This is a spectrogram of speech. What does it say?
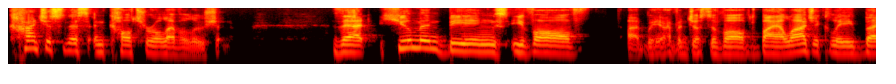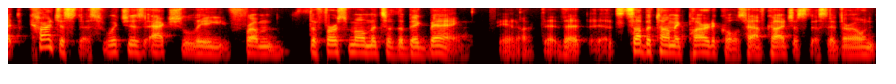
consciousness and cultural evolution that human beings evolve uh, we haven't just evolved biologically, but consciousness, which is actually from the first moments of the Big Bang. You know, that, that uh, subatomic particles have consciousness in their own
